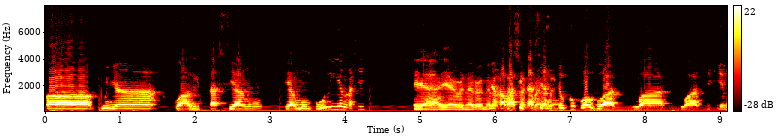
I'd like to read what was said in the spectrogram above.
eh, punya kualitas yang yang mumpuni ya nggak sih? Iya iya benar benar. punya kapasitas yang bahasa. cukup loh buat buat buat bikin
